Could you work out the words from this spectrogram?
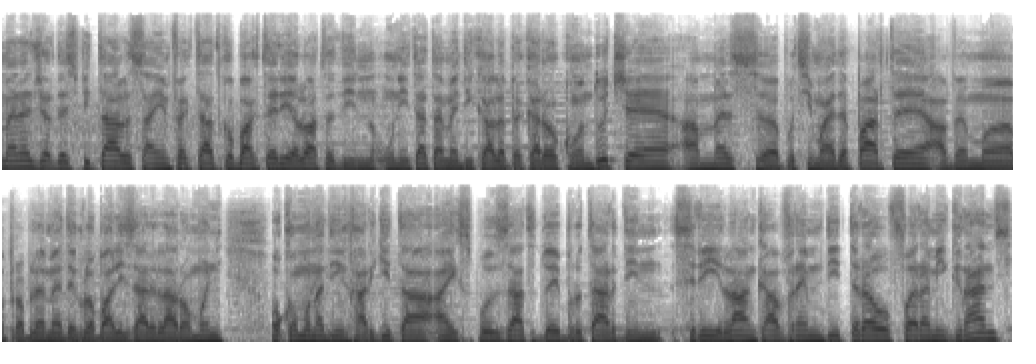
manager de spital s-a infectat cu o bacterie luată din unitatea medicală pe care o conduce, am mers uh, puțin mai departe, avem uh, probleme de globalizare la români. O comună din Harghita a expulzat doi brutari din Sri Lanka, vrem dit rău, fără migranți,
